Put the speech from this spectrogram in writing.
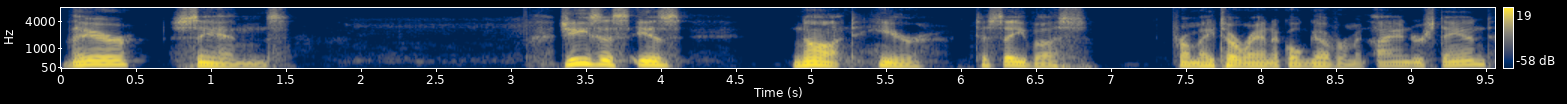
their sins. Jesus is not here to save us from a tyrannical government. I understand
